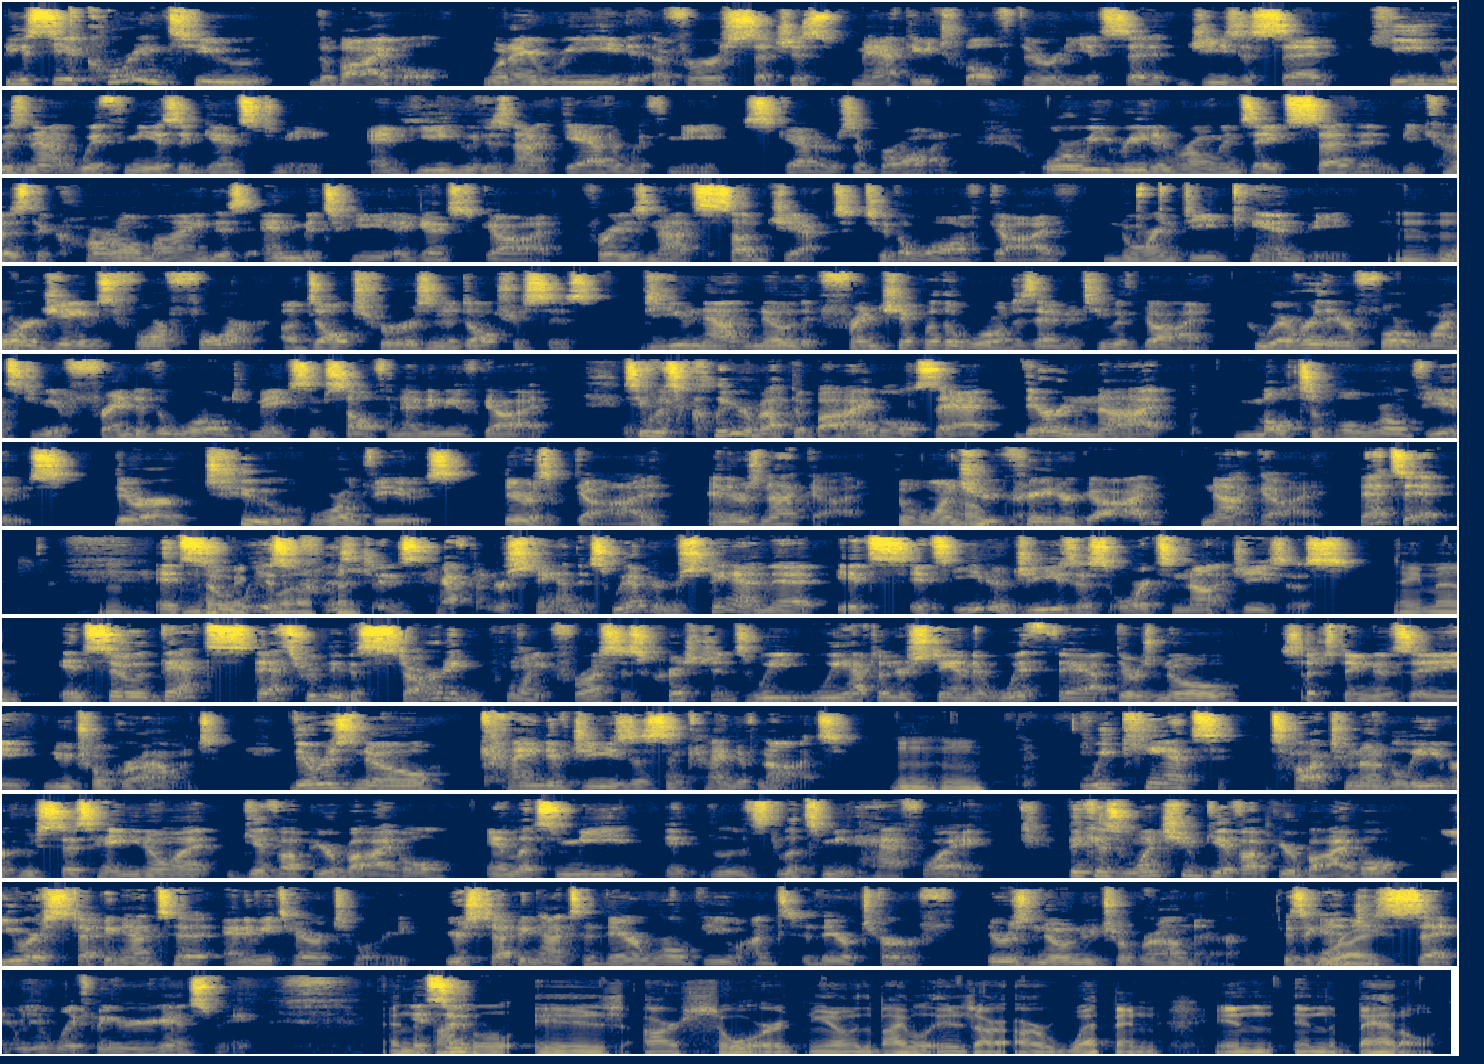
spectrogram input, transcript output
Because see, according to the Bible, when I read a verse such as Matthew twelve thirty, it said Jesus said, He who is not with me is against me, and he who does not gather with me scatters abroad. Or we read in Romans 8 7, because the carnal mind is enmity against God, for it is not subject to the law of God, nor indeed can be. Mm-hmm. Or James 4 4, adulterers and adulteresses. Do you not know that friendship with the world is enmity with God? Whoever therefore wants to be a friend of the world makes himself an enemy of God. See, what's clear about the Bible is that there are not multiple worldviews. There are two worldviews. There's God and there's not God. The one true okay. creator God, not God. That's it. Mm, and so we as Christians have to understand this. We have to understand that it's it's either Jesus or it's not Jesus. Amen. And so that's that's really the starting point for us as Christians. We we have to understand that with that there's no such thing as a neutral ground. There is no kind of Jesus and kind of not. Mm-hmm. We can't talk to an unbeliever who says, "Hey, you know what? Give up your Bible and let's meet. It, let's let's meet halfway." Because once you give up your Bible, you are stepping onto enemy territory. You're stepping onto their worldview, onto their turf. There is no neutral ground there. Because again, right. Jesus said, "You're either with me or you're against me." And the Bible is our sword. You know, the Bible is our, our weapon in in the battle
